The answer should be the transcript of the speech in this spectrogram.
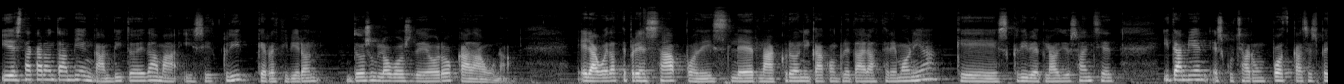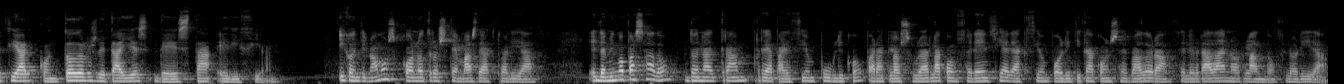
y destacaron también Gambito de Dama y Sid Creek que recibieron dos globos de oro cada una. En la web de prensa podéis leer la crónica completa de la ceremonia que escribe Claudio Sánchez y también escuchar un podcast especial con todos los detalles de esta edición. Y continuamos con otros temas de actualidad. El domingo pasado, Donald Trump reapareció en público para clausurar la conferencia de acción política conservadora celebrada en Orlando, Florida.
